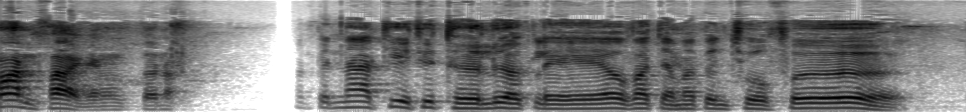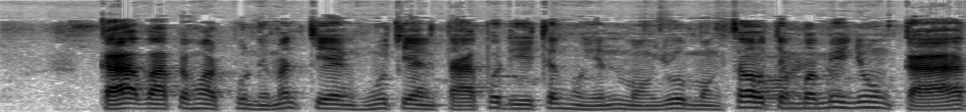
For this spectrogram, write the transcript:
นอนเฝ้าอย่างตัวเนาะมันเป็นหน้าที่ที่เธอเลือกแล้วว่าจะมาเป็นโชเฟอร์กะว่าไปหอดพุ่นเห็นมันแจ้งหูแจ้งตาพอดีจังหูเห็นหมองอยู่หมองเศร้าจังบ่มียุ่งกาด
